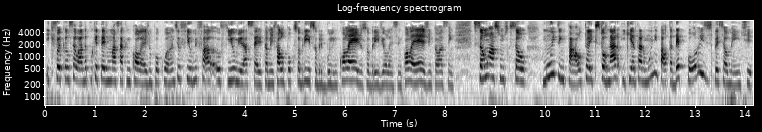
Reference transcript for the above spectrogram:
e que foi cancelada porque teve um massacre em colégio um pouco antes, e o filme o filme, a série também fala um pouco sobre isso, sobre bullying em colégio, sobre violência em colégio. Então, assim, são assuntos que são muito em pauta e que se tornaram e que entraram muito em pauta depois, especialmente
